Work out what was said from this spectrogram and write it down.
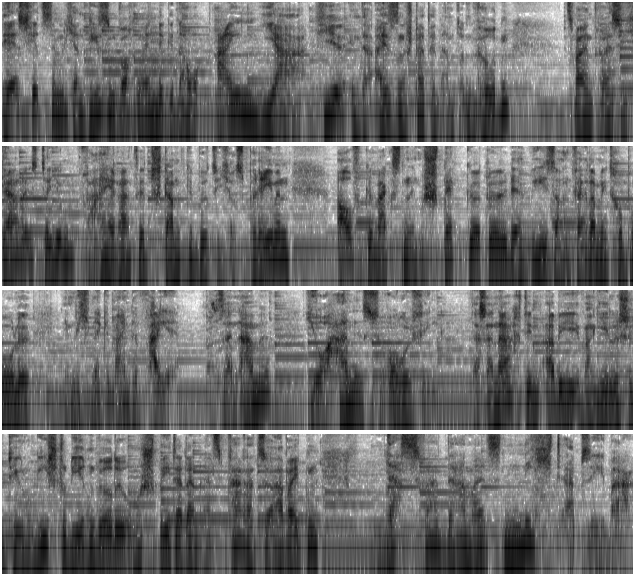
Der ist jetzt nämlich an diesem Wochenende genau ein Jahr hier in der Eisenstadt in Amt und Würden 32 Jahre ist er jung, verheiratet, stammt gebürtig aus Bremen, aufgewachsen im Speckgürtel der Weser- und Werder-Metropole, nämlich in der Gemeinde Weihe. Sein Name? Johannes Rolfing. Dass er nach dem Abi evangelische Theologie studieren würde, um später dann als Pfarrer zu arbeiten, das war damals nicht absehbar.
